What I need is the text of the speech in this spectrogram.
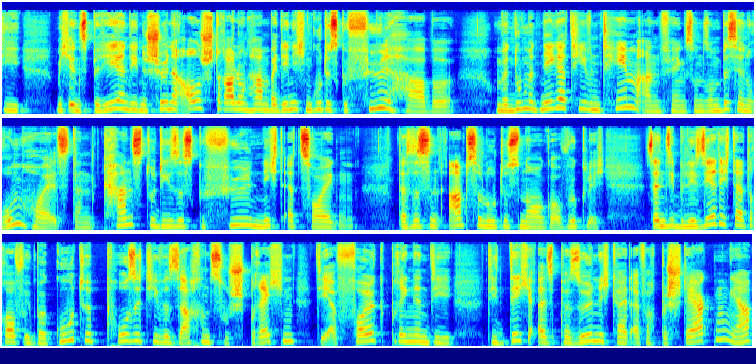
die mich inspirieren, die eine schöne Ausstrahlung haben, bei denen ich ein gutes Gefühl habe. Und wenn du mit negativen Themen anfängst und so ein bisschen rumheulst, dann kannst du dieses Gefühl nicht erzeugen. Das ist ein absolutes No-Go, wirklich. Sensibilisier dich darauf, über gute, positive Sachen zu sprechen, die Erfolg bringen, die, die dich als Persönlichkeit einfach bestärken, ja,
